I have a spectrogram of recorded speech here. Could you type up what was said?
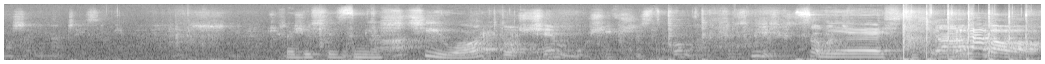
Może inaczej zrobimy, wiesz? Nie wiem, czy żeby się zmieściło. To się musi wszystko najpierw zmieścić. Zobacz. Mieści się. Tam. Brawo!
